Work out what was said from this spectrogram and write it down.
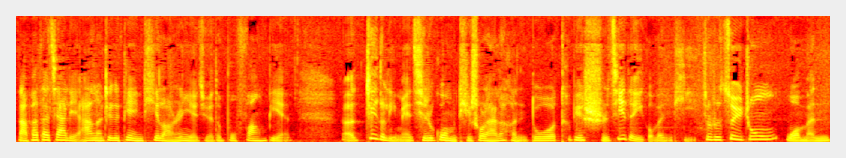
哪怕他家里安了这个电梯，老人也觉得不方便。呃，这个里面其实给我们提出来了很多特别实际的一个问题，就是最终我们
